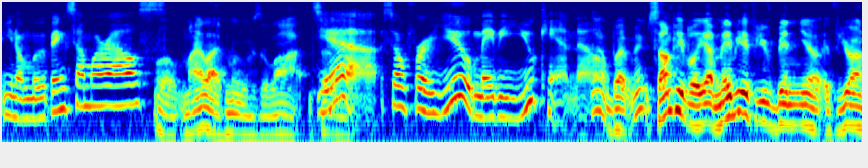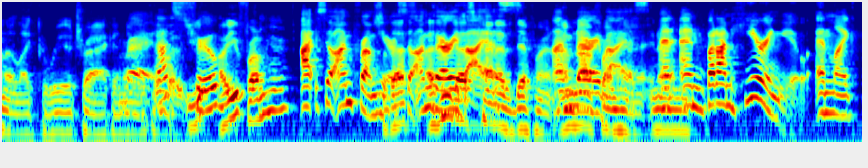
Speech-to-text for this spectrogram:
you know moving somewhere else. Well, my life moves a lot. So. yeah. So for you, maybe you can know. Yeah, but maybe some people, yeah, maybe if you've been, you know, if you're on a like career track and Right, that's you- true. are you from here? I, so I'm from here, so I'm I very that's biased. kind of different. I'm, I'm not very here, biased, you know and I mean? and but I'm hearing you, and like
